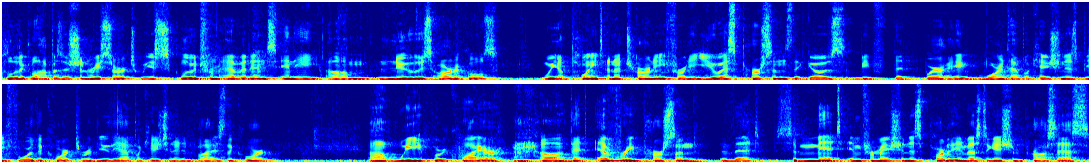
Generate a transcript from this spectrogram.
political opposition research. We exclude from evidence any um, news articles. We appoint an attorney for any U.S. persons that goes that where a warrant application is before the court to review the application and advise the court. Uh, we require uh, that every person that submit information as part of the investigation process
